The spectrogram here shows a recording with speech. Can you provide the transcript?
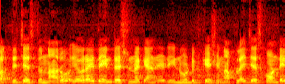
భర్తీ చేస్తున్నారు. ఎవరైతే ఇంట్రెస్ట్ ఉన్న క్యాండిడేట్ ఈ నోటిఫికేషన్ అప్లై చేసుకోండి.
